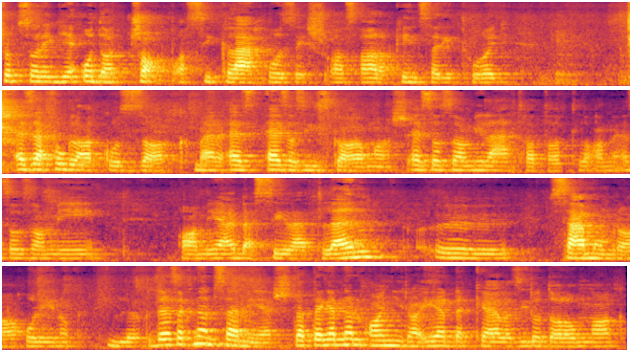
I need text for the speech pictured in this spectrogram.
sokszor egy oda csap a sziklához, és az arra kényszerít, hogy ezzel foglalkozzak, mert ez, ez az izgalmas, ez az, ami láthatatlan, ez az, ami, ami elbeszéletlen ö, számomra, ahol én ülök. De ezek nem személyes, tehát engem nem annyira érdekel az irodalomnak,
